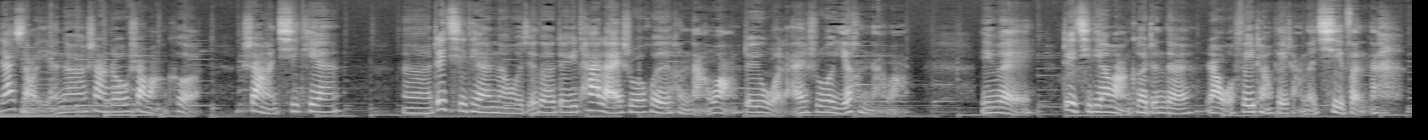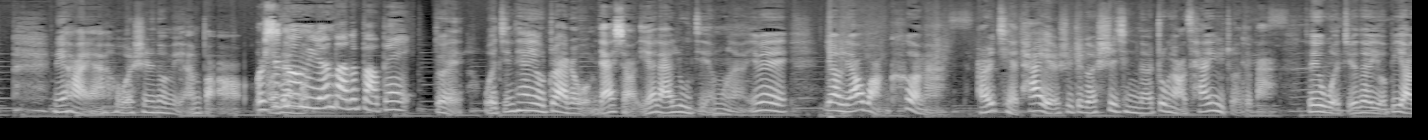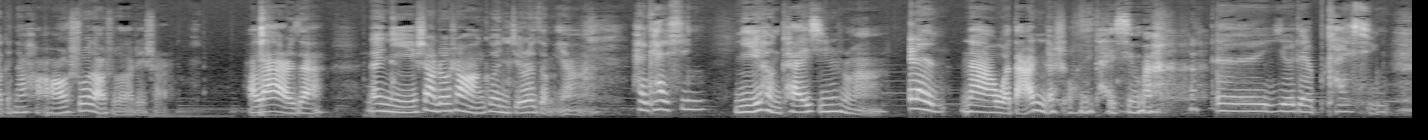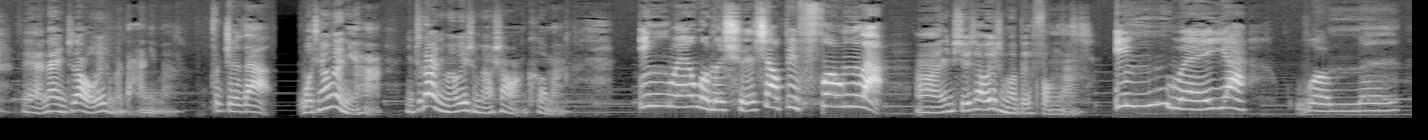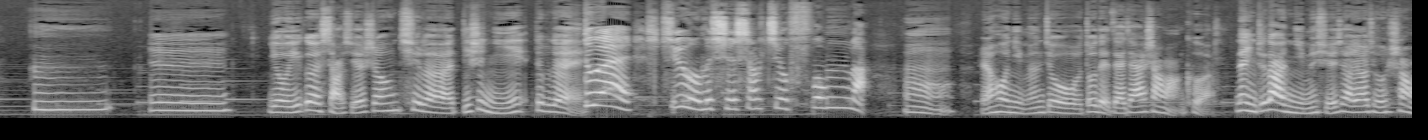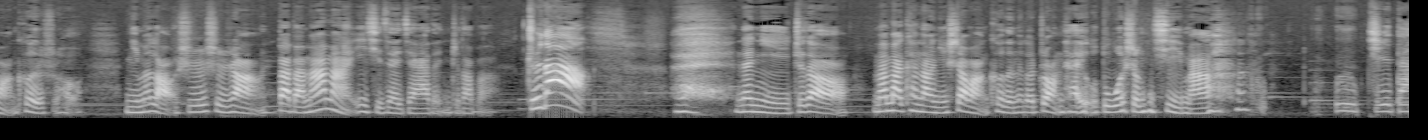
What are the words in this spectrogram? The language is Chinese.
家小爷呢，上周上网课上了七天，嗯，这七天呢，我觉得对于他来说会很难忘，对于我来说也很难忘，因为这七天网课真的让我非常非常的气愤呐。你好呀，我是糯米元宝，我是糯米元宝的宝贝。对我今天又拽着我们家小爷来录节目了，因为要聊网课嘛，而且他也是这个事情的重要参与者，对吧？所以我觉得有必要跟他好好说道说道这事儿。好啦，儿子，那你上周上网课你觉得怎么样啊？很开心。你很开心是吗？嗯那我打你的时候你开心吗？嗯，有点不开心，对呀，那你知道我为什么打你吗？不知道，我先问你哈，你知道你们为什么要上网课吗？因为我们学校被封了，啊，你们学校为什么被封了？因为呀，我们嗯，嗯，有一个小学生去了迪士尼，对不对？对，所以我们学校就封了。嗯，然后你们就都得在家上网课。那你知道你们学校要求上网课的时候，你们老师是让爸爸妈妈一起在家的，你知道吧？知道，哎那你知道妈妈看到你上网课的那个状态有多生气吗？嗯，知道，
